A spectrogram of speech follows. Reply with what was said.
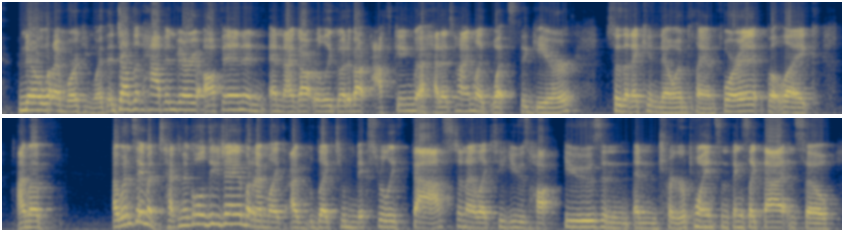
know what I'm working with. It doesn't happen very often, and and I got really good about asking ahead of time, like what's the gear, so that I can know and plan for it. But like I'm a I wouldn't say I'm a technical DJ, but I'm like I would like to mix really fast, and I like to use hot cues and and trigger points and things like that. And so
